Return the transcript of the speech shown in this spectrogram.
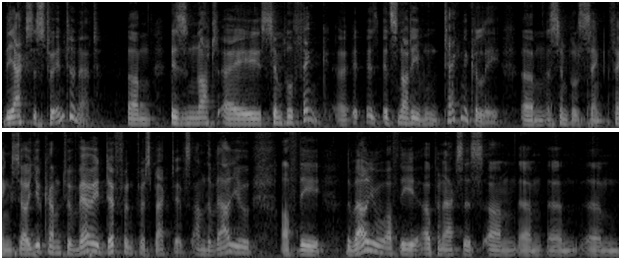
the access to internet um, is not a simple thing. Uh, it, it's not even technically um, a simple thing. So you come to very different perspectives on the value of the the value of the open access um, um, um, um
